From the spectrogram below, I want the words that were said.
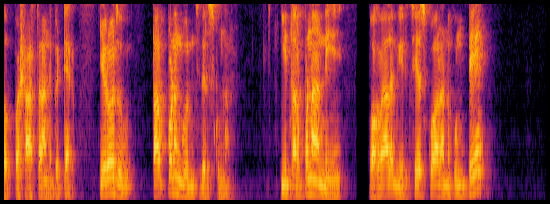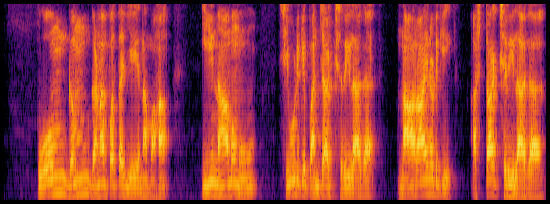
గొప్ప శాస్త్రాన్ని పెట్టారు. ఈరోజు తర్పణం గురించి తెలుసుకుందాం. ఈ తర్పణాన్ని ఒకవేళ మీరు చేసుకోవాలనుకుంటే ఓం గం గణపత ఏ నమ. ఈ నామము శివుడికి పంచాక్షరిలాగా నారాయణుడికి అష్టాక్షరిలాగా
